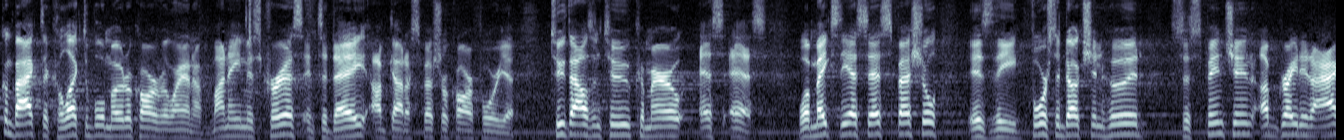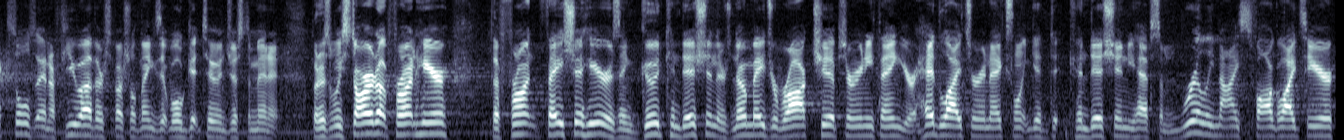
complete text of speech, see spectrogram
Welcome back to Collectible Motorcar of Atlanta. My name is Chris, and today I've got a special car for you. 2002 Camaro SS. What makes the SS special is the forced induction hood, suspension, upgraded axles, and a few other special things that we'll get to in just a minute. But as we start up front here, the front fascia here is in good condition. There's no major rock chips or anything. Your headlights are in excellent condition. You have some really nice fog lights here.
